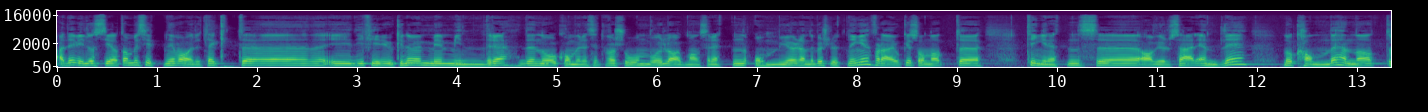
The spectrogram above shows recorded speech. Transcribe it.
Ja, det vil jo si at han blir sittende i varetekt uh, i de fire ukene, med mindre det nå kommer en situasjon hvor lagmannsretten omgjør denne beslutningen. For det er jo ikke sånn at uh, tingrettens uh, avgjørelse er endelig. Nå kan det hende at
